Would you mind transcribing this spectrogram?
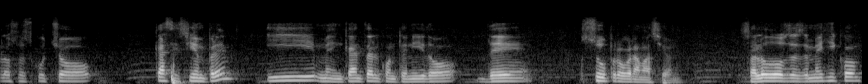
Los escucho casi siempre y me encanta el contenido de su programación. Saludos desde México.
